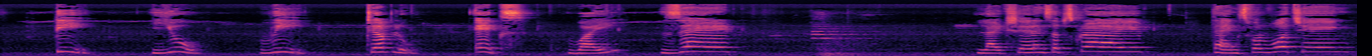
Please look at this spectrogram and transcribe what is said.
T, U, V, W, X, Y, Z. Like, share and subscribe. Thanks for watching.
